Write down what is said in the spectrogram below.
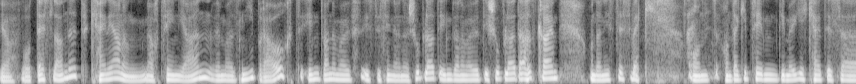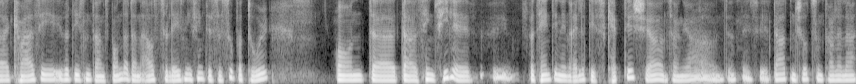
ja, wo das landet, keine Ahnung. Nach zehn Jahren, wenn man es nie braucht, irgendwann einmal ist es in einer Schublade, irgendwann einmal wird die Schublade ausgeräumt und dann ist es weg. Und, und da gibt es eben die Möglichkeit, das äh, quasi über diesen Transponder dann auszulesen. Ich finde das ein super Tool. Und äh, da sind viele Patientinnen relativ skeptisch ja, und sagen, ja, das ist Datenschutz und tralala,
